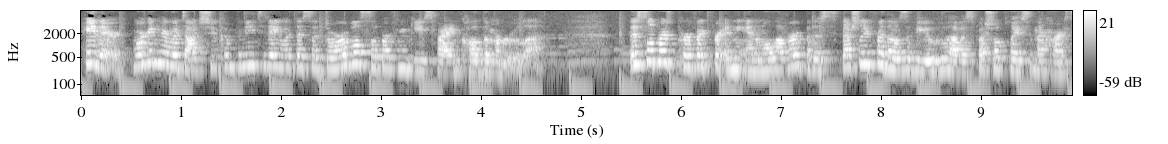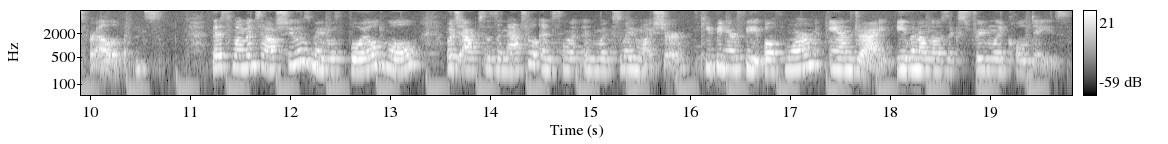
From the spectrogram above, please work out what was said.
Hey there, Morgan here with Dodds Shoe Company today with this adorable slipper from Giesswein called the Marula. This slipper is perfect for any animal lover, but especially for those of you who have a special place in their hearts for elephants. This women's house shoe is made with boiled wool, which acts as a natural insulant and wicks away moisture, keeping your feet both warm and dry, even on those extremely cold days.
